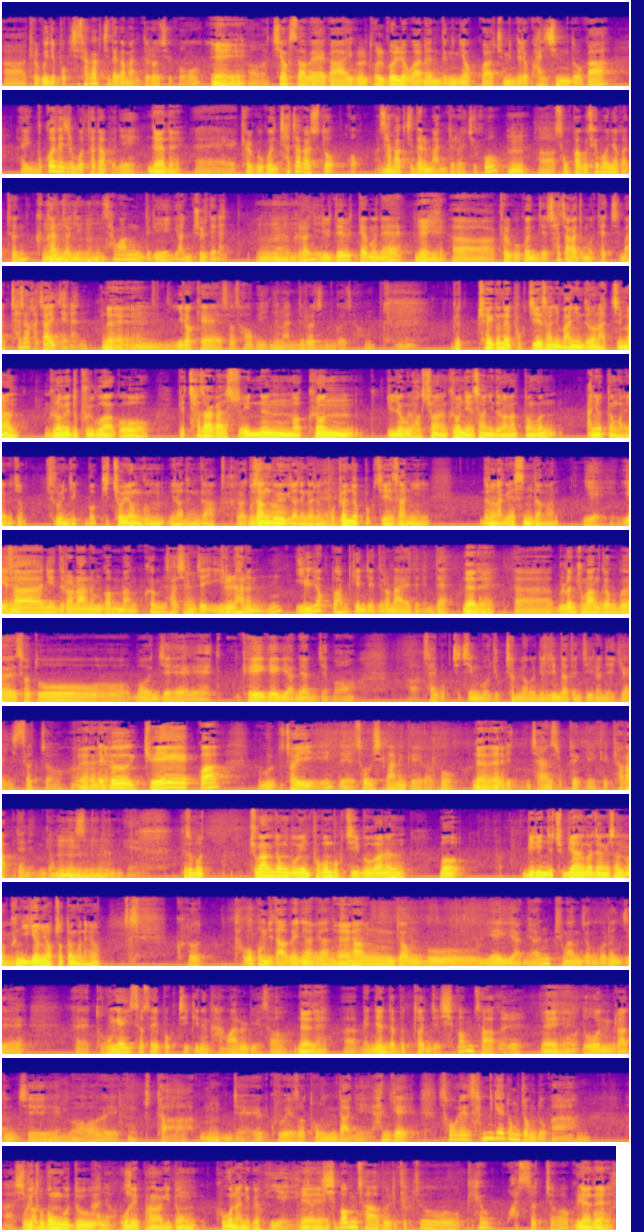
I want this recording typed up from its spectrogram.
아, 결국 이제 복지 사각지대가 만들어지고 예, 예. 어, 지역 사회가 이걸 돌보려고 하는 능력과 주민들의 관심도가 묶어내지를 못하다 보니 네네. 에, 결국은 찾아갈 수도 없고 사각지대는 만들어지고 음. 어, 송파구 세모녀 같은 극한적인 상황들이 연출되는 음. 어, 그런 일들 때문에 예, 예. 어, 결국은 이제 찾아가지 못했지만 찾아가자 이제는 네. 음, 이렇게 해서 사업이 이제 만들어진 거죠. 그 최근에 복지 예산이 많이 늘어났지만 그럼에도 불구하고 찾아갈 수 있는 뭐 그런 인력을 확충하는 그런 예산이 늘어났던 건 아니었던 거네요. 그죠? 주로 이제 뭐 기초연금이라든가 그렇죠. 무상보육이라든가 이런 네. 보편적 복지 예산이 늘어나긴 했습니다만. 예, 예산이 늘어나는 것만큼 사실 네. 이제 일을 하는 인력도 함께 이제 늘어나야 되는데 네네. 어, 물론 중앙정부에서도 뭐 이제 예, 계획에 의하면 이제 뭐 어, 사회복지직 뭐 6천 명을 늘린다든지 이런 얘기가 있었죠. 어, 네. 근데 그 계획과 우- 저희 네, 서울시가 하는 계획하고. 이게 자연스럽게 이렇게 결합되는 경우도 음. 있습니다. 예. 그래서 뭐 중앙 정부인 보건복지부와는 뭐 미리 이제 준비하는 과정에서는 뭐큰 이견이 없었던 거네요. 그렇다고 봅니다. 왜냐하면 네. 중앙 정부에 의하면 중앙 정부는 이제 에, 동에 있어서의 복지 기능 강화를 위해서 네네. 몇년 전부터 이제 시범 사업을 예, 예. 뭐 노원구라든지 뭐 예, 기타 음, 이제 구에서 동단이 한개 서울에 3개 동 정도가 아, 우리 시범- 도봉구도 아니요. 올해 방학이동 그건 아니고요. 예, 예. 예, 그러니까 예. 시범 사업을 이렇게 쭉 해왔었죠. 그리고 네네.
